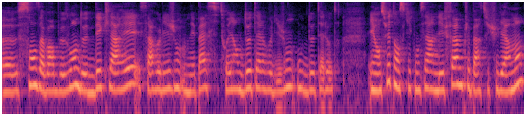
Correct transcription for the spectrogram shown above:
euh, sans avoir besoin de déclarer sa religion. On n'est pas citoyen de telle religion ou de telle autre. Et ensuite, en ce qui concerne les femmes plus particulièrement,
